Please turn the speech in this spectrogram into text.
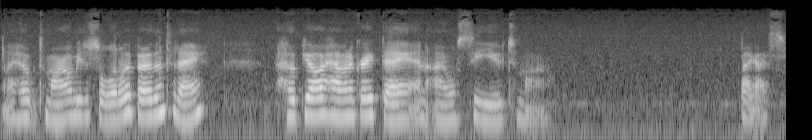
And I hope tomorrow will be just a little bit better than today. I hope y'all are having a great day, and I will see you tomorrow. Bye, guys.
